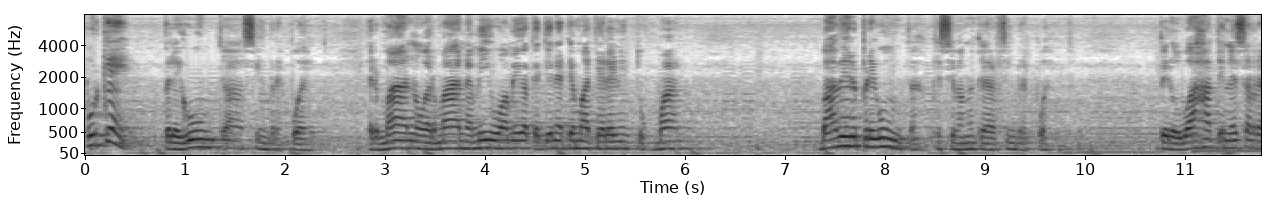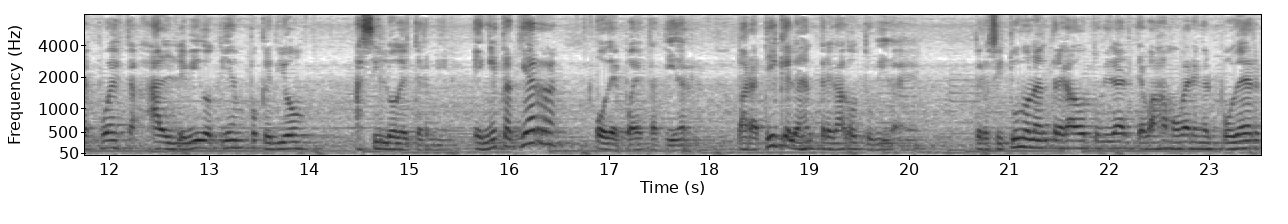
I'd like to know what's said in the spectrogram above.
¿Por qué? Pregunta sin respuesta. Hermano, hermana, amigo, amiga que tiene este material en tus manos Va a haber preguntas que se van a quedar sin respuesta, pero vas a tener esa respuesta al debido tiempo que Dios así lo determine, en esta tierra o después de esta tierra, para ti que le has entregado tu vida a Él. Pero si tú no le has entregado tu vida a Él, te vas a mover en el poder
